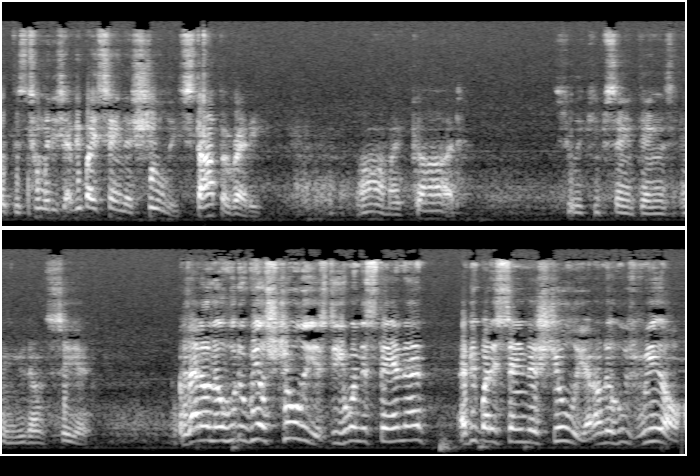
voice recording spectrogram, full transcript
Look, there's too many. Everybody's saying they're Shuli. Stop already. Oh my God. Shuli keeps saying things and you don't see it. Because I don't know who the real Shuli is. Do you understand that? Everybody's saying they're Shuli. I don't know who's real.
